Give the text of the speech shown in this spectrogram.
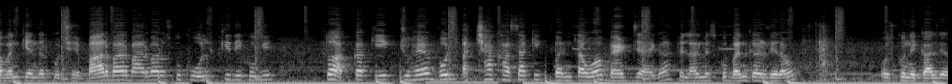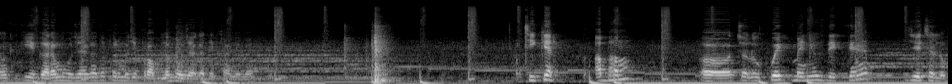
ओवन के अंदर कुछ है। बार बार बार बार उसको खोल के देखोगे तो आपका केक जो है वो अच्छा खासा केक बनता हुआ बैठ जाएगा। फ़िलहाल मैं इसको बंद कर दे रहा हूँ उसको निकाल दे रहा हूँ क्योंकि ये गर्म हो जाएगा तो फिर मुझे प्रॉब्लम हो जाएगा दिखाने में। ठीक है, अब हम चलो क्विक मेन्यूज देखते हैं। ये चलो,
